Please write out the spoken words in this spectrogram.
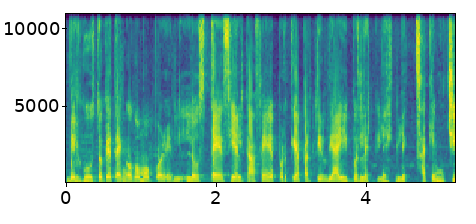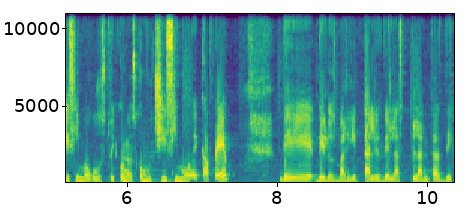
del gusto que tengo como por los tés y el café, porque a partir de ahí pues le saqué muchísimo gusto y conozco muchísimo de café de, los varietales de las plantas, de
